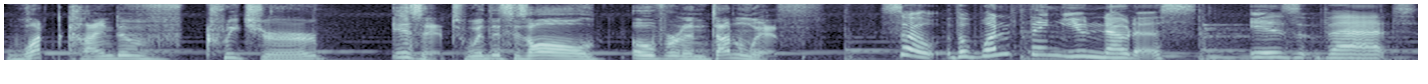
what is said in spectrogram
what kind of creature is it when this is all over and done with? So, the one thing you notice is that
